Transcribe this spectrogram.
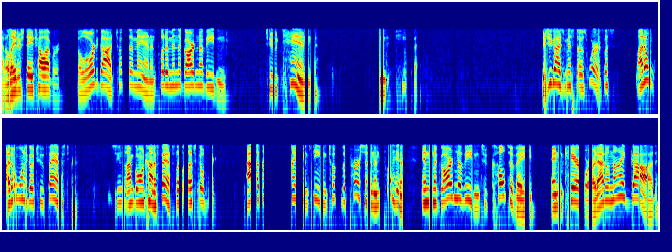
At a later stage, however, the Lord God took the man and put him in the Garden of Eden to tend and keep it. Did you guys miss those words? Let's. I don't. I don't want to go too fast. Here. It seems I'm going kind of fast. Let, let's go back. Adam took the person and put him in the Garden of Eden to cultivate and care for it. Adonai God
